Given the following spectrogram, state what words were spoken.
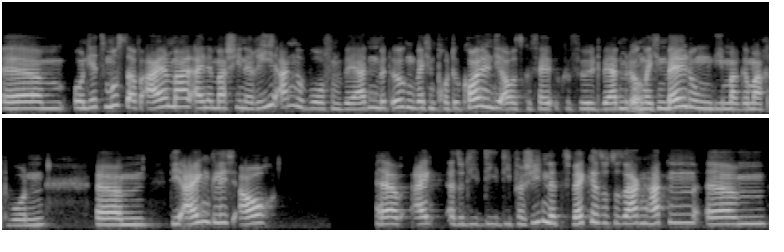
Ähm, und jetzt musste auf einmal eine Maschinerie angeworfen werden mit irgendwelchen Protokollen, die ausgefüllt werden, mit Ja. irgendwelchen Meldungen, die mal gemacht wurden, ähm, die eigentlich auch, äh, also die, die, die verschiedene Zwecke sozusagen hatten, ähm,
